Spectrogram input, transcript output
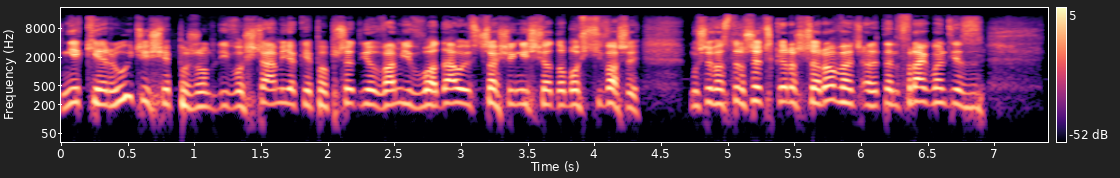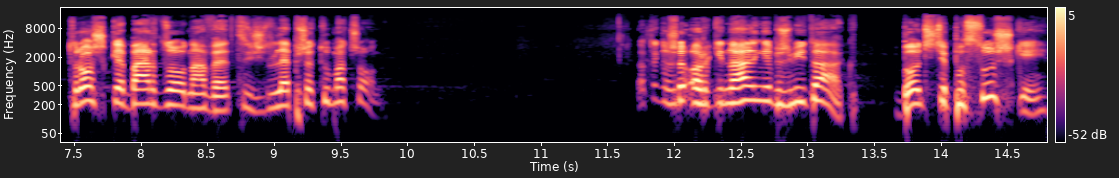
nie kierujcie się porządliwościami, jakie poprzednio wami władały w czasie nieświadomości waszej. Muszę was troszeczkę rozczarować, ale ten fragment jest troszkę bardzo nawet źle przetłumaczony. Dlatego, że oryginalnie brzmi tak. Bądźcie posłuszni.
